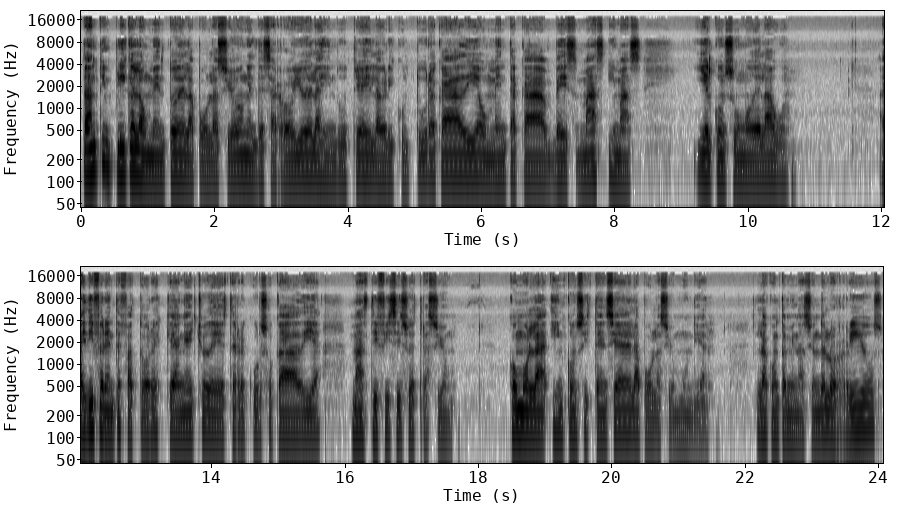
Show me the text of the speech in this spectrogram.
Tanto implica el aumento de la población, el desarrollo de las industrias y la agricultura cada día aumenta cada vez más y más, y el consumo del agua. Hay diferentes factores que han hecho de este recurso cada día más difícil su extracción, como la inconsistencia de la población mundial, la contaminación de los ríos,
